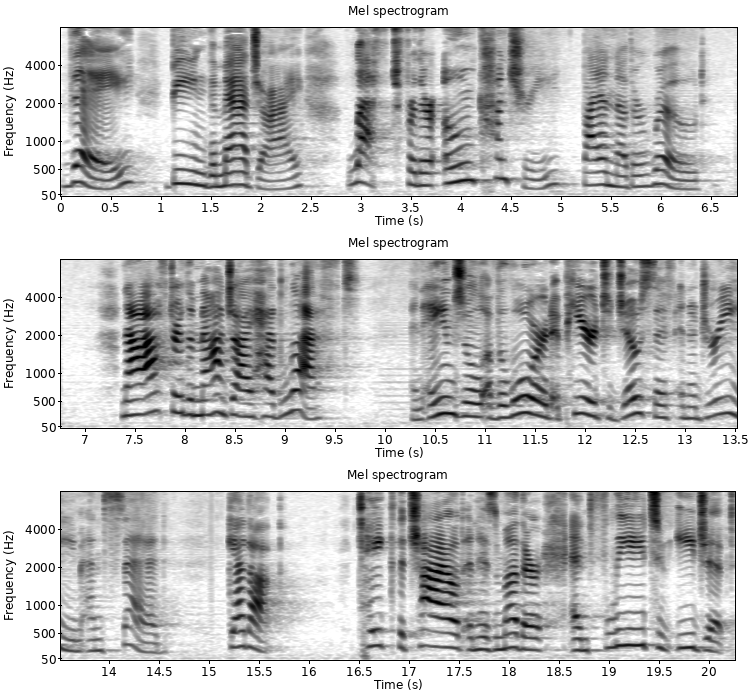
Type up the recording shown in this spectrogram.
they, being the Magi, left for their own country by another road. Now, after the Magi had left, an angel of the Lord appeared to Joseph in a dream and said, Get up, take the child and his mother, and flee to Egypt,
